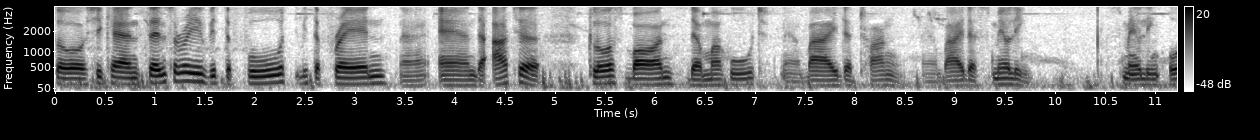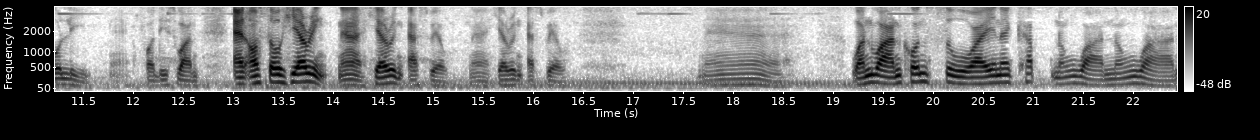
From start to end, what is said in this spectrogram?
so she can sensory with the food with the friend uh, and the other close bond the mahout uh, by the trunk uh, by the smelling smelling only uh, for this one and also hearing uh, hearing as well uh, hearing as well นะหวานหวานๆคนสวยนะครับ น้องหวานน้องหวาน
